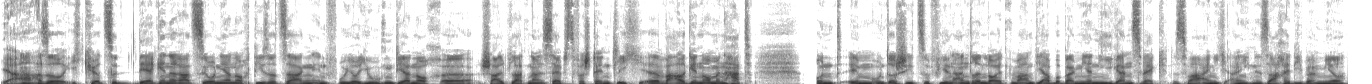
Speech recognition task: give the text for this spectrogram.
Ja, also ich gehöre zu der Generation ja noch, die sozusagen in früher Jugend ja noch äh, Schallplatten als selbstverständlich äh, wahrgenommen hat. Und im Unterschied zu vielen anderen Leuten waren die aber bei mir nie ganz weg. Das war eigentlich eigentlich eine Sache, die bei mir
